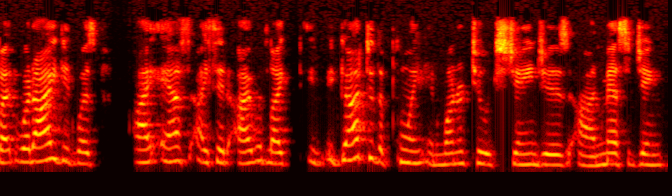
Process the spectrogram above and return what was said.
But what I did was I asked, I said, I would like, it got to the point in one or two exchanges on messaging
